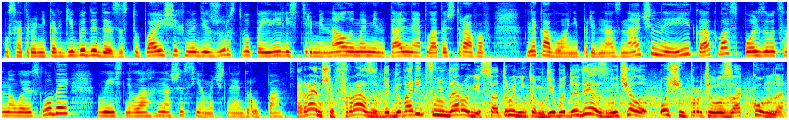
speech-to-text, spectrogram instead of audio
У сотрудников ГИБДД, заступающих на дежурство, появились терминалы моментальной оплаты штрафов. Для кого они предназначены и как воспользоваться новой услугой, выяснила наша съемочная группа. Раньше фраза «договориться на дороге с сотрудником ГИБДД» звучала очень противозаконно.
